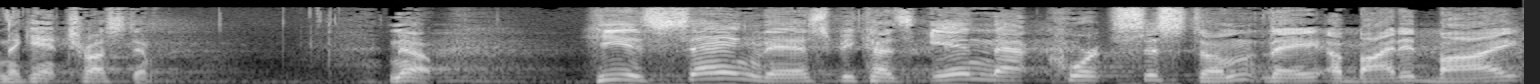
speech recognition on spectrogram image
and they can't trust him? No. He is saying this because in that court system, they abided by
